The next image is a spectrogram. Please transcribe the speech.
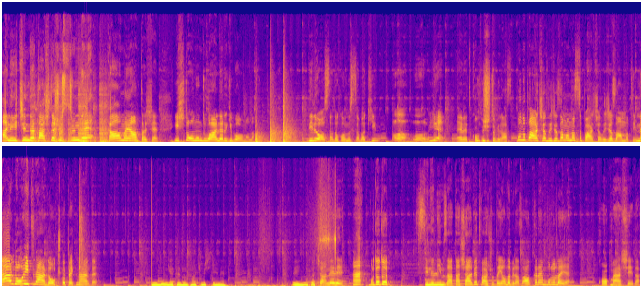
Hani içinde taş taş üstünde kalmayan taş ev. İşte onun duvarları gibi olmalı. Dili olsa da konuşsa bakayım. Aa, o, ye. Evet konuştu biraz. Bunu parçalayacağız ama nasıl parçalayacağız anlatayım. Nerede o it nerede? O köpek nerede? Buldum getirdim kaçmış yine. Peynir kaçar nereye? Heh burada dur. Sinirliyim zaten. Şerbet var şurada yala biraz. Al krem burula ye. Korkma her şeyden.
